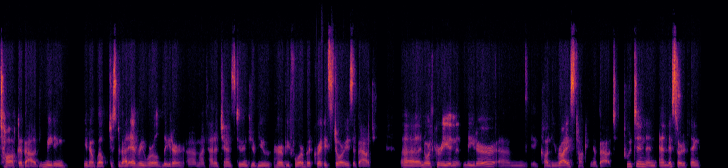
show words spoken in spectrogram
talk about meeting, you know, well, just about every world leader. Um, I've had a chance to interview her before, but great stories about uh, North Korean leader um, Condi Rice talking about Putin and and this sort of thing.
